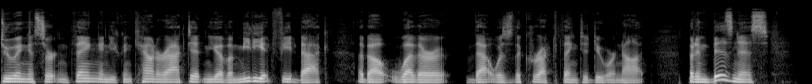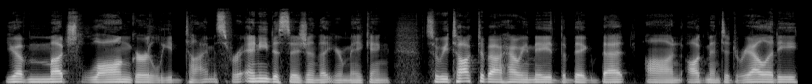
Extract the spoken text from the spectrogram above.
doing a certain thing and you can counteract it and you have immediate feedback about whether that was the correct thing to do or not. But in business, you have much longer lead times for any decision that you're making. So we talked about how he made the big bet on augmented reality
